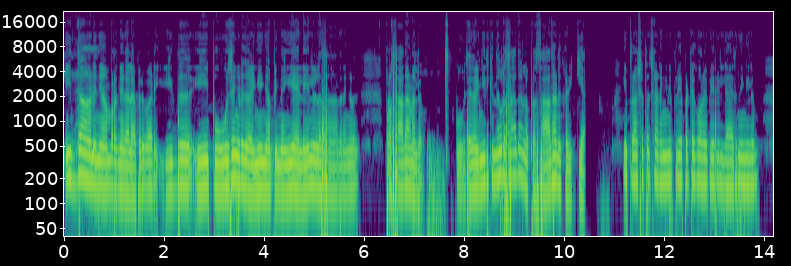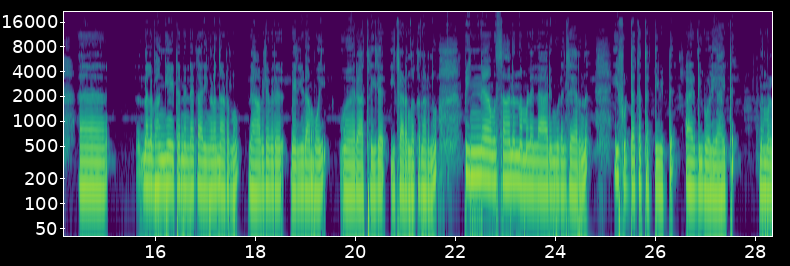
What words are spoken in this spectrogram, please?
ഇതാണ് ഞാൻ പറഞ്ഞ കലാപരിപാടി. ഇത് ഈ പൂജ ഇങ്ങോട്ട് കഴിഞ്ഞ് കഴിഞ്ഞാൽ പിന്നെ ഈ ഇലയിലുള്ള സാധനങ്ങൾ പ്രസാദമാണല്ലോ പൂജ കഴിഞ്ഞിരിക്കുന്ന പ്രസാദമാണല്ലോ പ്രസാദമാണ് കഴിക്കുക. ഇപ്രാവശ്യത്തെ ചടങ്ങിന് പ്രിയപ്പെട്ട കുറേ പേരില്ലായിരുന്നെങ്കിലും നല്ല ഭംഗിയായിട്ട് തന്നെ എല്ലാ കാര്യങ്ങളും നടന്നു. രാവിലെ അവർ ബലിയിടാൻ പോയി. രാത്രിയിൽ ഈ ചടങ്ങൊക്കെ നടന്നു. പിന്നെ അവസാനം നമ്മളെല്ലാവരും കൂടെ ചേർന്ന് ഈ ഫുഡൊക്കെ തട്ടിവിട്ട് അടിപൊളിയായിട്ട് നമ്മൾ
